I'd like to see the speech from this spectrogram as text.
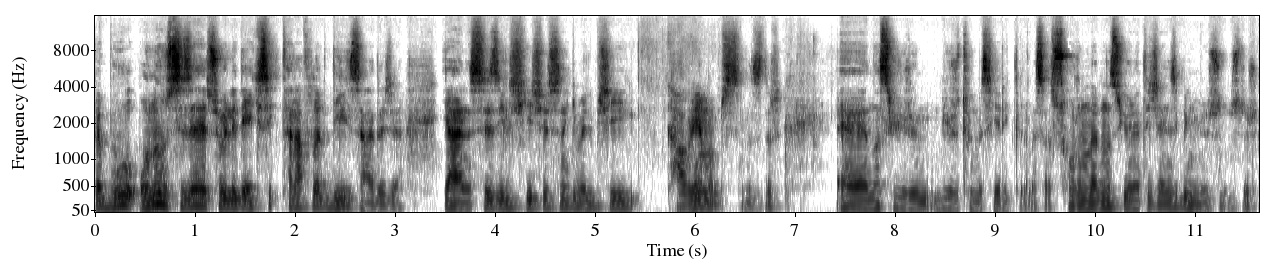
Ve bu onun size söylediği eksik tarafları değil sadece. Yani siz ilişki içerisindeki böyle bir şeyi kavrayamamışsınızdır. Ee, nasıl yürü, yürütülmesi gerektiğini mesela sorunları nasıl yöneteceğinizi bilmiyorsunuzdur.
